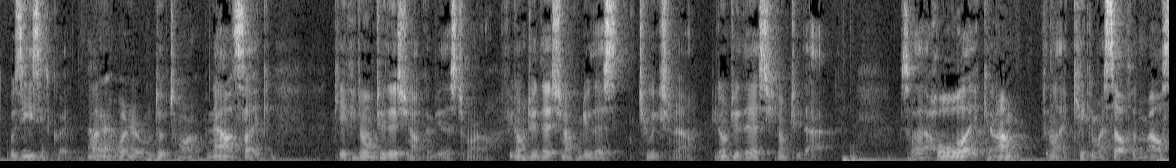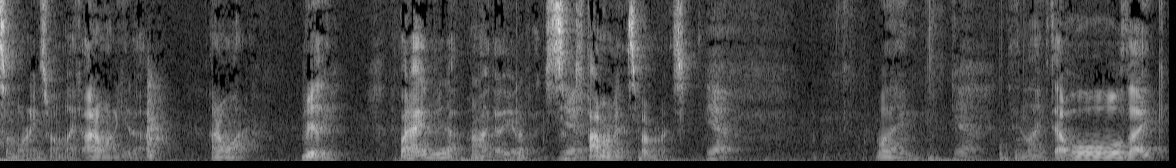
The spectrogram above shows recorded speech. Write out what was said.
It was easy to quit. All right, whatever, we'll do it tomorrow. But now it's like, okay, if you don't do this, you're not to do this tomorrow. If you don't do this, you're not to do this two weeks from now. If you don't do this, you don't do that. So that whole like, and I'm been like kicking myself in the mouth some mornings where I'm like, I don't want to get up. I don't want to. Really. Why do I gotta get up? I don't gotta get up. It's Yeah. Five more minutes. Five more minutes. Yeah. Well then, Yeah. And like that whole like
